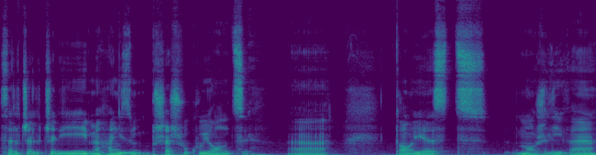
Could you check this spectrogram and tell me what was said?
Searcher, czyli mechanizm przeszukujący. E, to jest możliwe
